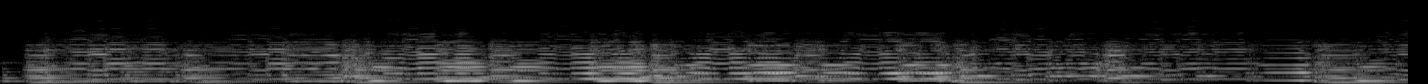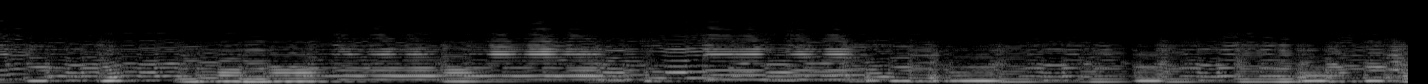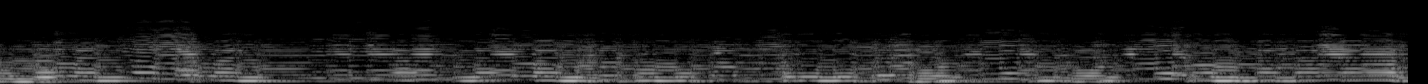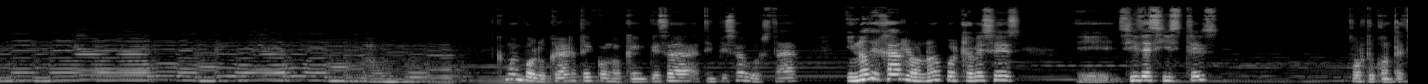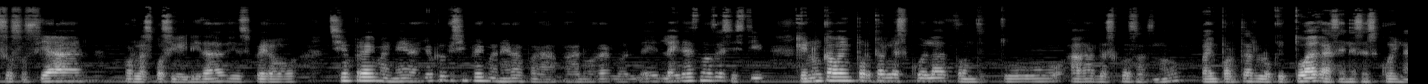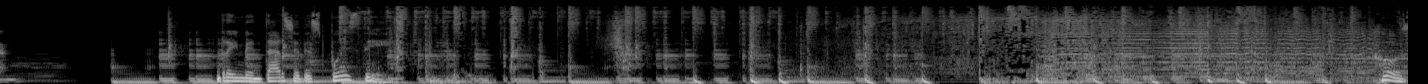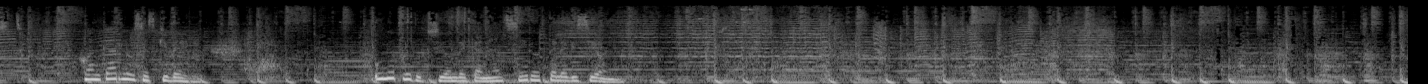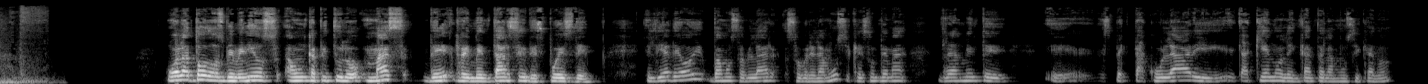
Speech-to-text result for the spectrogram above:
Involucrarte con lo que empieza, te empieza a gustar y no dejarlo, ¿no? Porque a veces eh, si desistes por tu contexto social, por las posibilidades, pero siempre hay manera, yo creo que siempre hay manera para, lograrlo. La idea es no desistir, que nunca va a importar la escuela donde tú hagas las cosas, ¿no? Va a importar lo que tú hagas en esa escuela. Reinventarse después de... Host, Juan Carlos Esquivel. Una producción de Canal Cero Televisión. Hola a todos, bienvenidos a un capítulo más de Reinventarse después de. El día de hoy vamos a hablar sobre la música. Es un tema realmente eh, espectacular y a quien no le encanta la música, ¿no?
